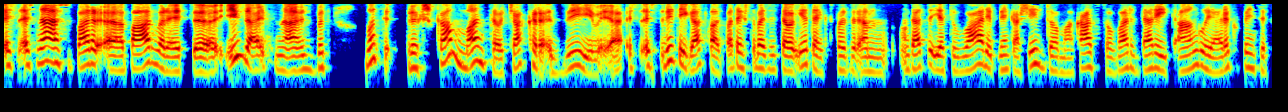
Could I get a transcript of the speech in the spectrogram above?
Es, es neesmu par, pārvarēt uh, izaicinājumus, bet man, priekš kam man sev čakarēt dzīvi, ja? Es, es ritīgi atklāti pateikšu, tāpēc es tev ieteiktu pat, um, tāds, ja tu vari vienkārši izdomā, kā tu to vari darīt Anglijā, rekupins ir,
